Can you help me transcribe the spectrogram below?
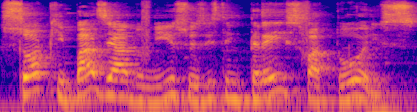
Só que baseado nisso, existem três fatores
